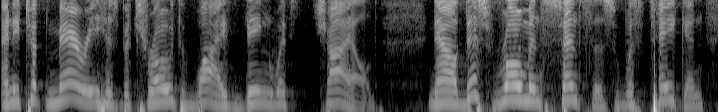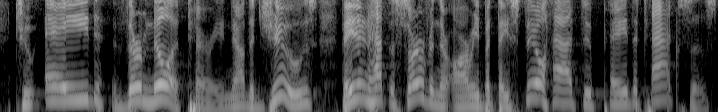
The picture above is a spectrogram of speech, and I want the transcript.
And he took Mary, his betrothed wife, being with child. Now, this Roman census was taken to aid their military. Now, the Jews, they didn't have to serve in their army, but they still had to pay the taxes.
